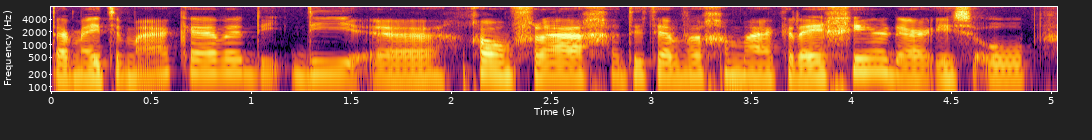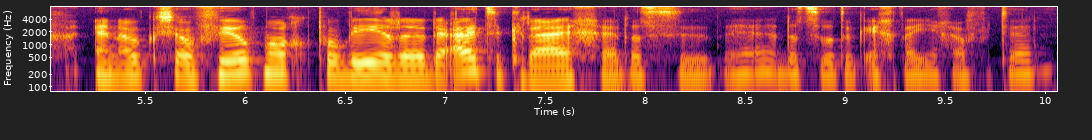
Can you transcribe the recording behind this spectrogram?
daarmee te maken hebben, die, die uh, gewoon vragen: Dit hebben we gemaakt, reageer daar eens op. En ook zoveel mogelijk proberen eruit te krijgen. Dat, ze, hè, dat ze dat ook echt aan je gaan vertellen.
